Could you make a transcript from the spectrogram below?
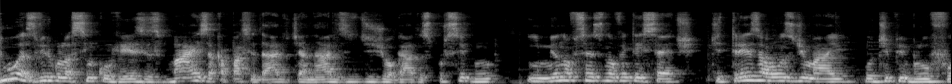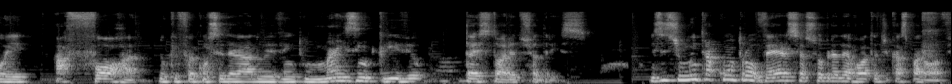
2,5 vezes mais a capacidade de análise de jogadas por segundo. Em 1997, de 3 a 11 de maio, o Deep Blue foi a forra no que foi considerado o evento mais incrível da história do xadrez. Existe muita controvérsia sobre a derrota de Kasparov.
